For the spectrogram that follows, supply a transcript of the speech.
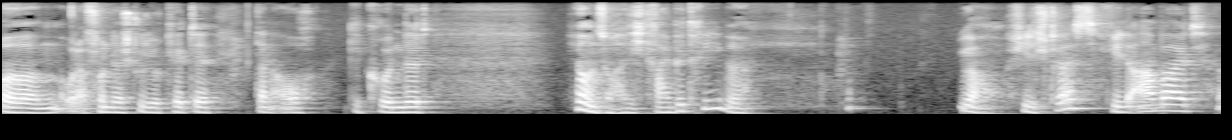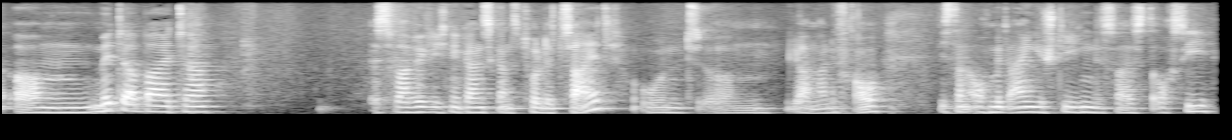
ähm, oder von der Studiokette dann auch gegründet. Ja, und so hatte ich drei Betriebe. Ja, viel Stress, viel Arbeit, ähm, Mitarbeiter. Es war wirklich eine ganz, ganz tolle Zeit. Und ähm, ja, meine Frau ist dann auch mit eingestiegen. Das heißt, auch sie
